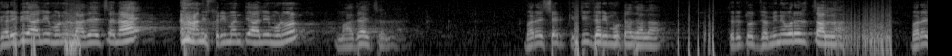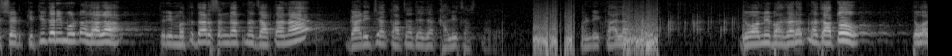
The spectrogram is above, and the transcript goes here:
गरिबी आली म्हणून लाजायचं नाही आणि श्रीमंती आली म्हणून माजायचं नाही. भरत शेठ किती जरी मोठा झाला तरी तो जमिनीवरच चालणार. भरत शेठ किती जरी मोठा झाला तरी मतदारसंघातनं जाताना गाडीच्या काचा त्याच्या खालीच असणार आहे. म्हणजे काय लागतं? जेव्हा आम्ही बाजारातनं जातो तेव्हा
